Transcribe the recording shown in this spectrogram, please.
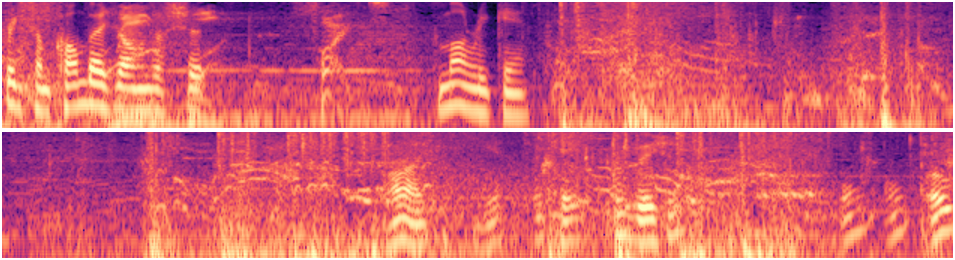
Bring some combos on this shit. Come on, Rican. Alright, yeah, okay, conversion. Oh, oh, oh.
